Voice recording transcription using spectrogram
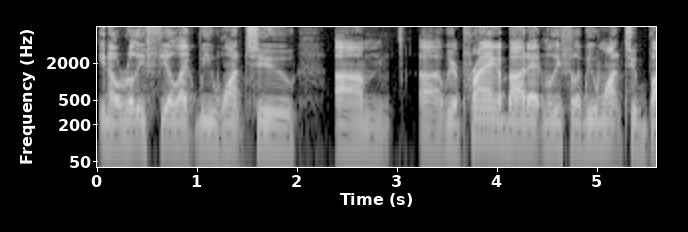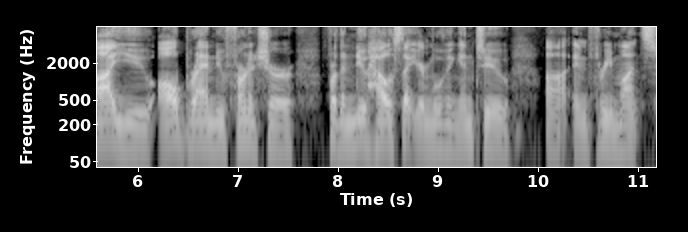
you know really feel like we want to um, uh, we were praying about it and really feel like we want to buy you all brand new furniture for the new house that you're moving into uh, in three months.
